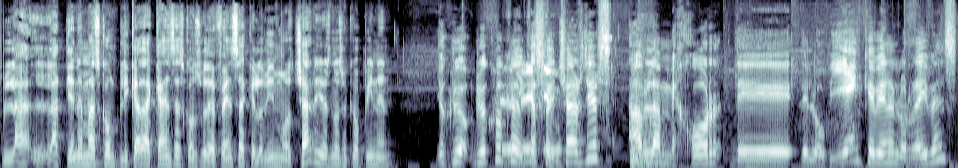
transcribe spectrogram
la, la tiene más complicada Kansas con su defensa que los mismos Chargers. No sé qué opinen. Yo creo, yo creo que en el caso de. Chargers habla mejor de, de lo bien que vienen los Ravens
